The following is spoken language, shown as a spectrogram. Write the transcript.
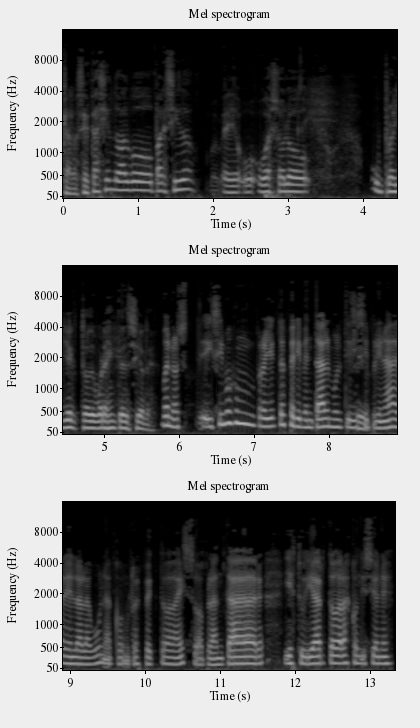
Claro, ¿se está haciendo algo parecido eh, o, es solo un proyecto de buenas intenciones? Bueno, hicimos un proyecto experimental multidisciplinar en la laguna con respecto a eso, a plantar y estudiar todas las condiciones,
